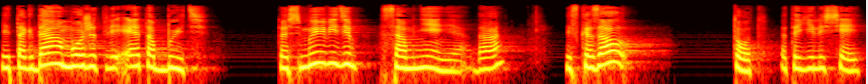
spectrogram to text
и тогда может ли это быть? То есть мы видим сомнения, да? И сказал тот, это Елисей,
